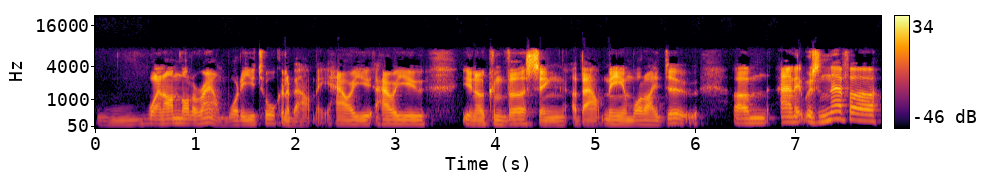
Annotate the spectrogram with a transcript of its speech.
when I'm not around, what are you talking about me? How are you how are you you know conversing about me and what I do? Um, and it was never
